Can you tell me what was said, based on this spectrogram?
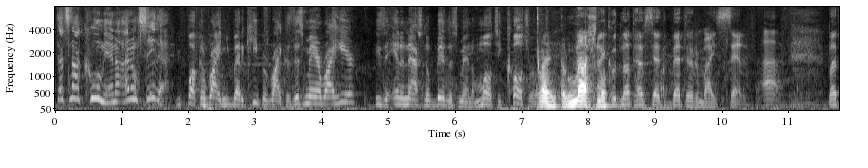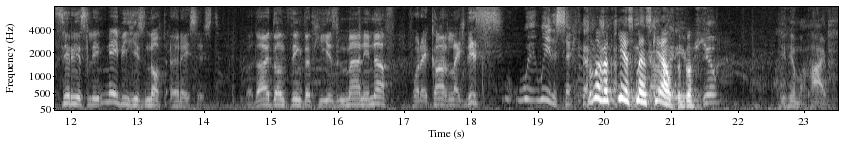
that's not cool, man. I don't say that. You fucking right, and you better keep it right, because this man right here, he's an international businessman, a multicultural. No, international. I could not have said better myself. Ah, but seriously, maybe he's not a racist. But I don't think that he is man enough for a car like this. Wait, wait a second. No nawet nie jest męskie auto, gość. Him? Get him a hybrid.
